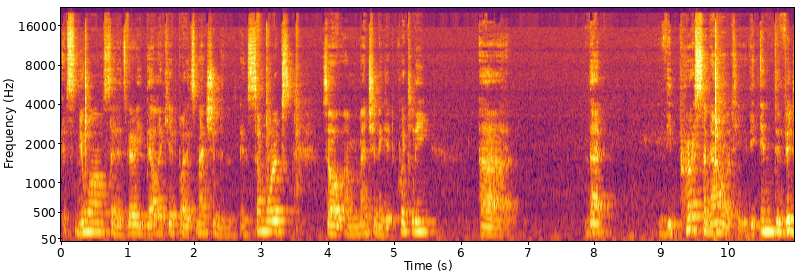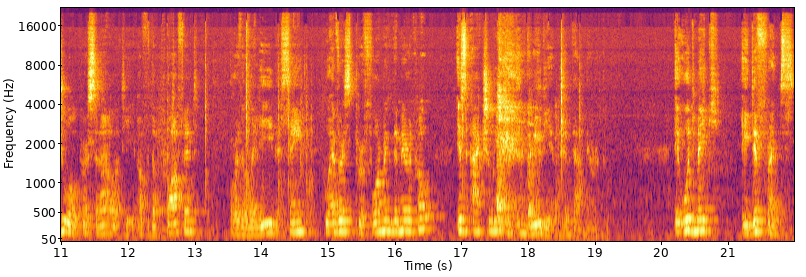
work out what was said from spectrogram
it's nuanced and it's very delicate, but it's mentioned in, in some works, so I'm mentioning it quickly, uh, that the personality, the individual personality of the prophet or the wali, the saint, whoever's performing the miracle, is actually an ingredient in that miracle. It would make a difference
